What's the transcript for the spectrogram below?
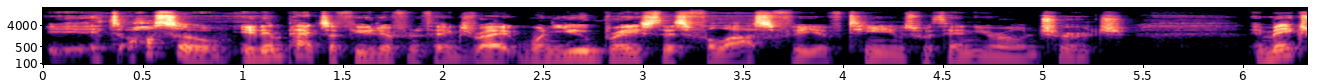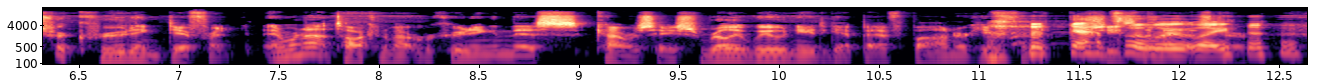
it's also it impacts a few different things, right? When you embrace this philosophy of teams within your own church, it makes recruiting different. And we're not talking about recruiting in this conversation. Really, we would need to get Bev Bonner here for that. 'cause she's the Absolutely.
